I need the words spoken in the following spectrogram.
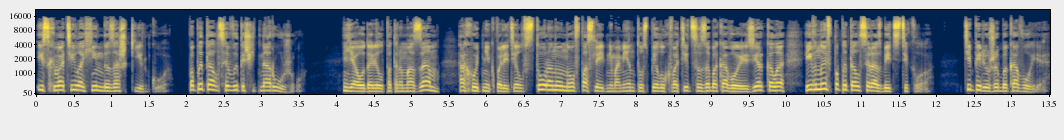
и схватил Ахинда за шкирку. Попытался вытащить наружу. Я ударил по тормозам, охотник полетел в сторону, но в последний момент успел ухватиться за боковое зеркало и вновь попытался разбить стекло. Теперь уже боковое.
